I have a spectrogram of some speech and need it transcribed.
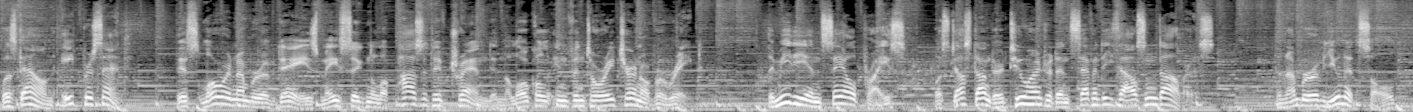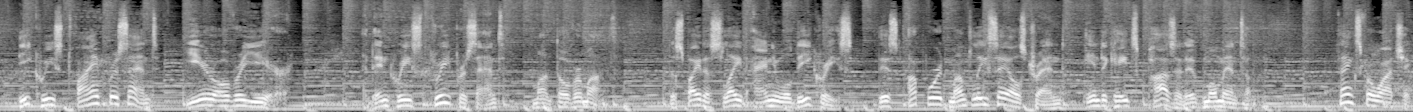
was down 8%. This lower number of days may signal a positive trend in the local inventory turnover rate. The median sale price was just under $270,000. The number of units sold decreased 5% year over year and increased 3% month over month. Despite a slight annual decrease, this upward monthly sales trend indicates positive momentum. Thanks for watching.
